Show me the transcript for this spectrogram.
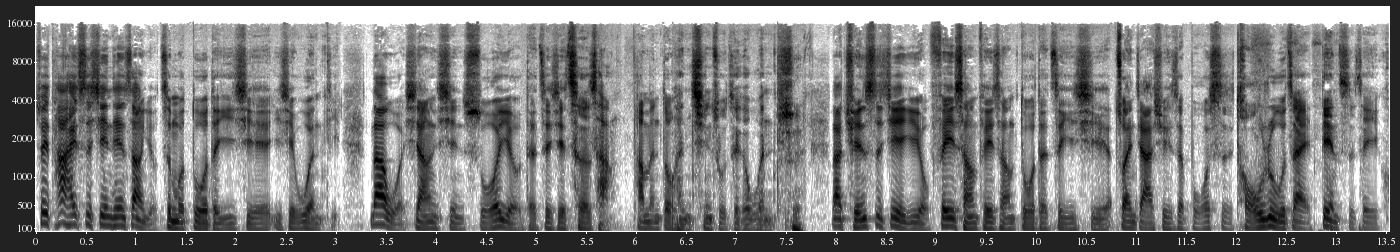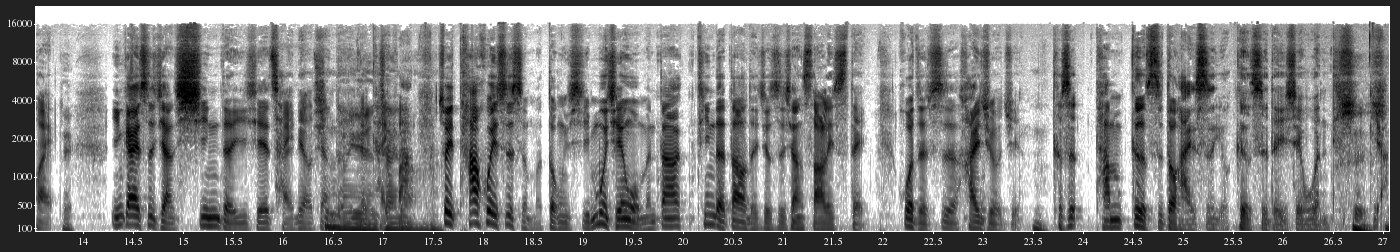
所以他还是先天上有这么多的一些一些问题。那我相信所有的这些车厂他们都很清楚这个问题。是，那全世界也有非常非常多的这一些专家学者、博士投入在电池这一块。对，应该是讲新的一些材料这样的一个开发。嗯、所以它会是什么东西？目前我们大家听得到的就是像 solid state 或者是 hydrogen，、嗯、可是他们各自都还是有各自的一些问题。是呀。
